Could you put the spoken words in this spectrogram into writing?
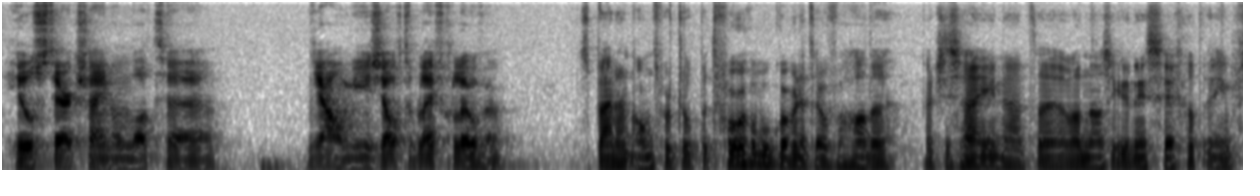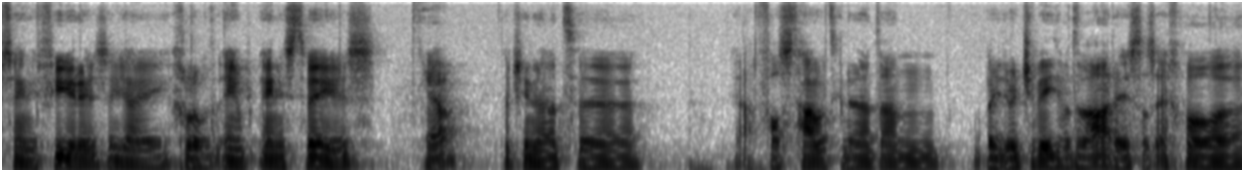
heel sterk zijn om dat, eh, ja, om in jezelf te blijven geloven. Het is bijna een antwoord op het vorige boek waar we het net over hadden. Wat je zei, inderdaad, eh, wat nou als iedereen zegt dat 1 plus 1 is 4 is en jij gelooft dat 1, 1 is 2 is, Ja, dat je inderdaad eh, ja, vasthoudt inderdaad aan wat je, weet wat waar is. Dat is echt wel eh,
